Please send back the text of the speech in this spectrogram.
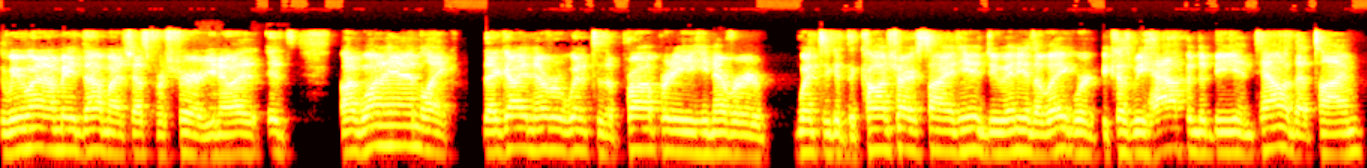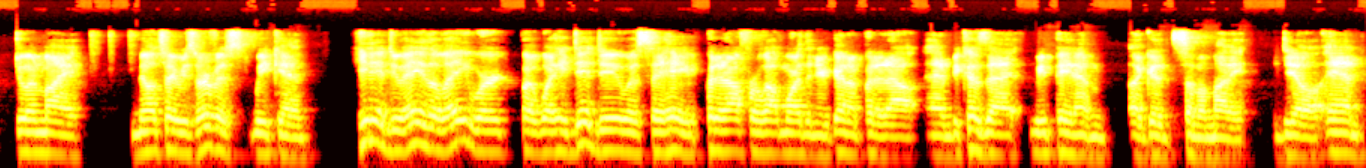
we wouldn't have made that much that's for sure. You know it, it's on one hand like that guy never went to the property he never went to get the contract signed. He didn't do any of the legwork because we happened to be in town at that time doing my military reservist weekend. He didn't do any of the legwork, but what he did do was say, "Hey, put it out for a lot more than you're going to put it out." And because that, we paid him a good sum of money deal. And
